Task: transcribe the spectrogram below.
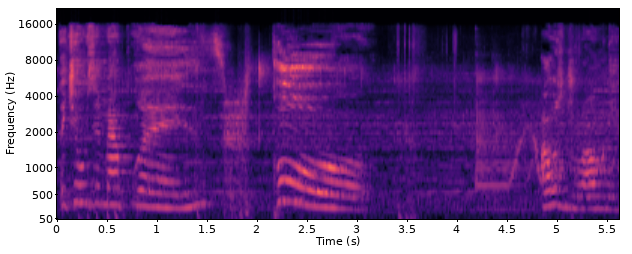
The chosen map was pool. I was drowning.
